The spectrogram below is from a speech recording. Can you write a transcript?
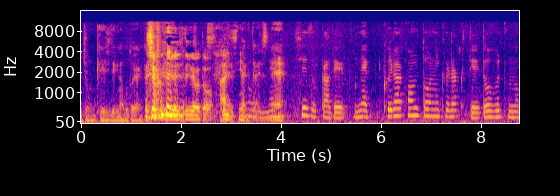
ジョン・ケージ的なことをやりたい。ジョン・ケージ的なこと。をはい。やりたいですね。静かでね暗本当に暗くて動物の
